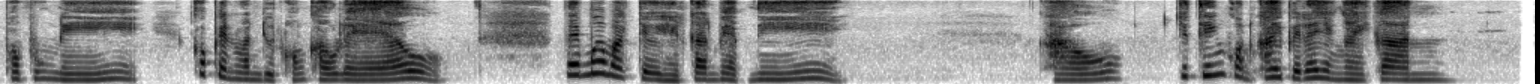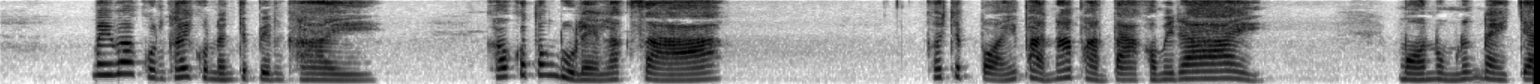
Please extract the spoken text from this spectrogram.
เพราะพรุ่งนี้ก็เป็นวันหยุดของเขาแล้ว แต่เมื่อมาเจอเหตุการณ์แบบนี้ เขาจะทิ้งคนไข้ไปได้ยังไงกัน ไม่ว่าคนไข้คนนั้นจะเป็นใคร เขาก็ต้องดูแลรักษา เขาจะปล่อยให้ผ่านหน้าผ่านตาเขาไม่ได้ หมอหนุ่มนึกในใจ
